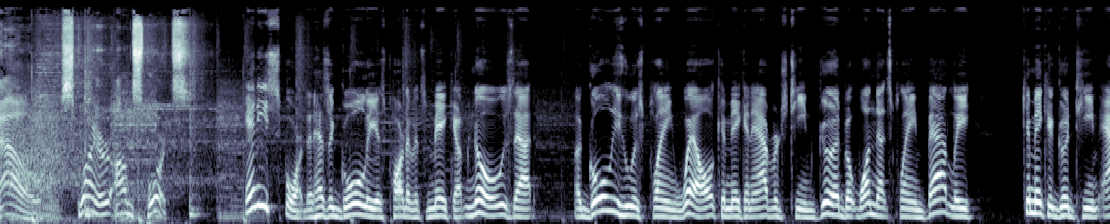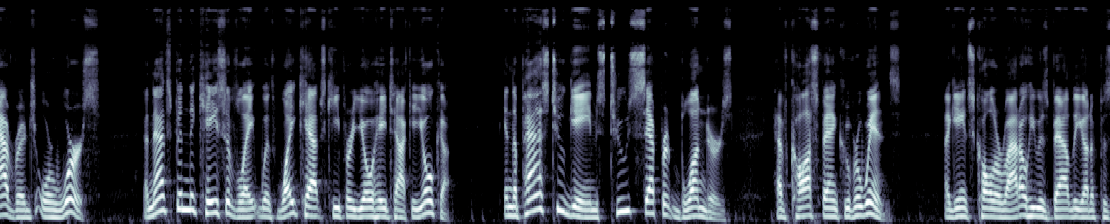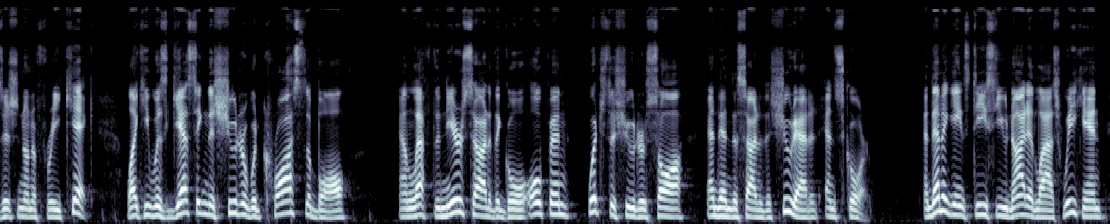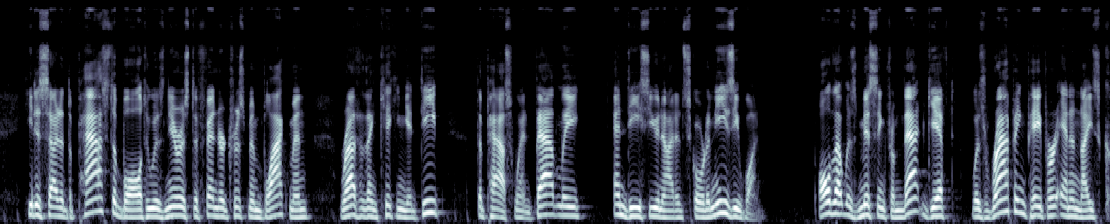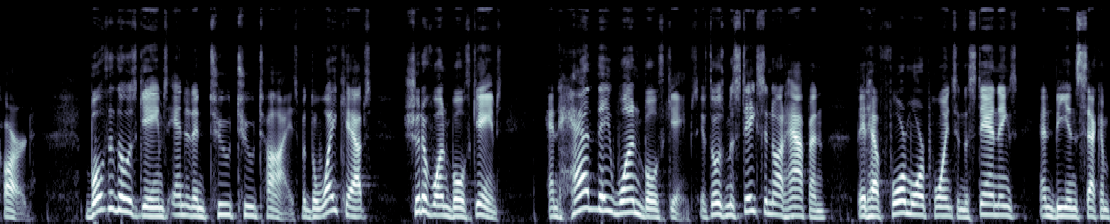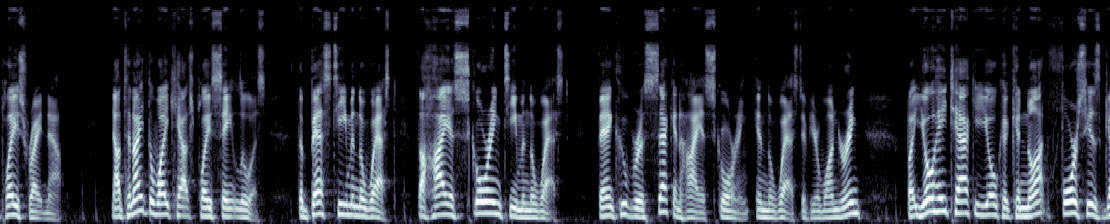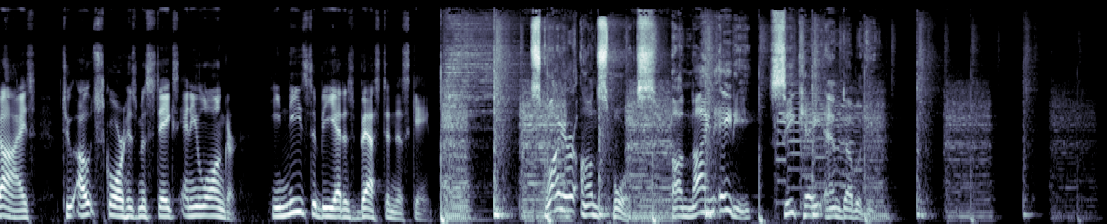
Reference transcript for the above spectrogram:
Now, Squire on Sports. Any sport that has a goalie as part of its makeup knows that a goalie who is playing well can make an average team good, but one that's playing badly can make a good team average or worse. And that's been the case of late with Whitecaps keeper Yohei Takaoka. In the past two games, two separate blunders have cost Vancouver wins. Against Colorado, he was badly out of position on a free kick, like he was guessing the shooter would cross the ball and left the near side of the goal open, which the shooter saw and then decided to shoot at it and score. And then against DC United last weekend, he decided to pass the ball to his nearest defender, Tristan Blackmon, rather than kicking it deep. The pass went badly, and DC United scored an easy one. All that was missing from that gift was wrapping paper and a nice card. Both of those games ended in 2 2 ties, but the Whitecaps should have won both games. And had they won both games, if those mistakes did not happen, they'd have four more points in the standings and be in second place right now. Now, tonight the Whitecaps play St. Louis, the best team in the West, the highest scoring team in the West. Vancouver is second highest scoring in the West, if you're wondering. But Yohei Takaoka cannot force his guys to outscore his mistakes any longer. He needs to be at his best in this game. Squire on Sports on 980 CKNW.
